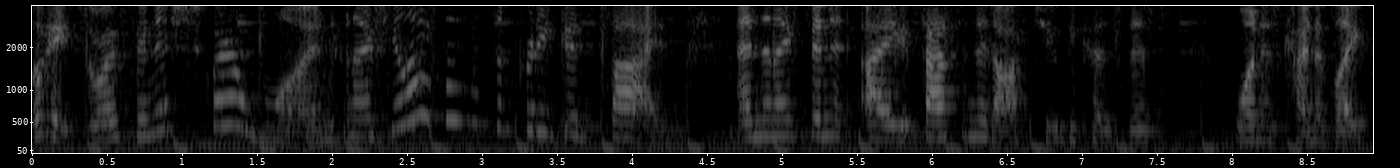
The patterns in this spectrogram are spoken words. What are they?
Okay, so I finished square one and I feel like this is a pretty good size. And then I fin I fastened it off too because this one is kind of like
